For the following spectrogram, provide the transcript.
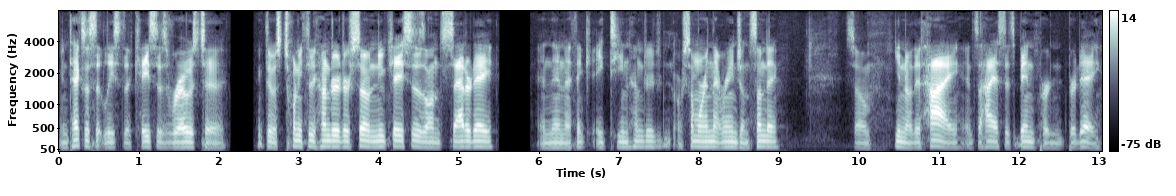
in Texas, at least, the cases rose to I think there was 2,300 or so new cases on Saturday, and then I think 1800 or somewhere in that range on Sunday. So, you know, it's high. It's the highest it's been per, per day.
